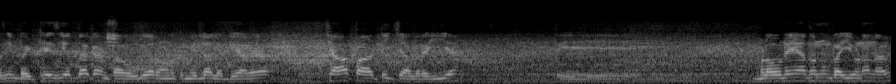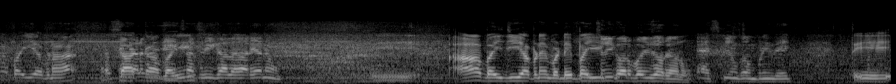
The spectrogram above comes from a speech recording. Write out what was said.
ਅਸੀਂ ਬੈਠੇ ਸੀ ਅੱਧਾ ਘੰਟਾ ਹੋ ਗਿਆ ਰੌਣਕ ਮੇਲਾ ਲੱਗਿਆ ਹੋਇਆ। ਚਾਹ ਪਾਰਟੀ ਚੱਲ ਰਹੀ ਆ। ਤੇ ਮਿਲਾਉਨੇ ਆ ਤੁਹਾਨੂੰ ਬਾਈ ਉਹਨਾਂ ਨਾਲ ਬਾਈ ਆਪਣਾ ਕਾਕਾ ਬਾਈ। ਸਤਿ ਸ੍ਰੀ ਅਕਾਲ ਸਾਰਿਆਂ ਨੂੰ। ਤੇ ਆ ਬਾਈ ਜੀ ਆਪਣੇ ਵੱਡੇ ਭਾਈ। ਸ੍ਰੀ ਅਕਾਲ ਬਾਈ ਸਾਰਿਆਂ ਨੂੰ। ਐਸਪੀਐਮ ਕੰਪਨੀ ਦੇ। ਤੇ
